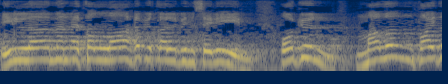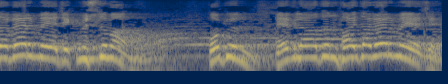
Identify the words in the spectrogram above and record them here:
اِلَّا مَنْ اَتَ اللّٰهَ بِقَلْبٍ selim. O gün malın fayda vermeyecek Müslüman. O gün evladın fayda vermeyecek.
